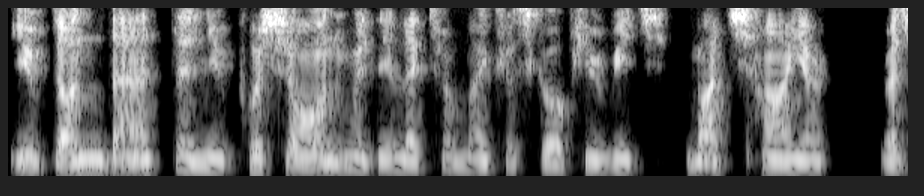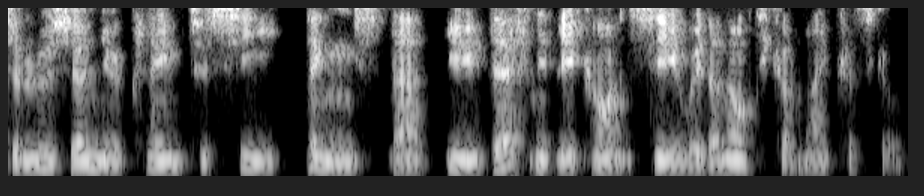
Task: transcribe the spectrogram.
you've done that, then you push on with the electron microscope, you reach much higher resolution, you claim to see things that you definitely can't see with an optical microscope.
